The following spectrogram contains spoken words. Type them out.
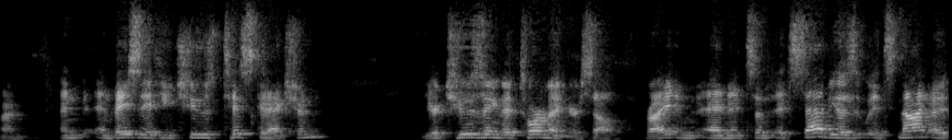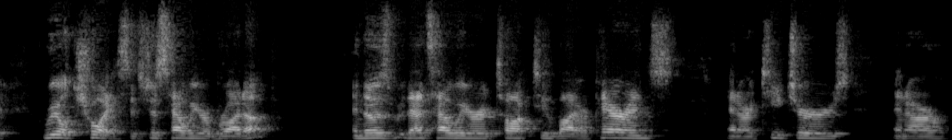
Right. And, and basically, if you choose disconnection, you're choosing to torment yourself, right? And, and it's, it's sad because it's not a real choice. It's just how we were brought up and those that's how we were talked to by our parents and our teachers and our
